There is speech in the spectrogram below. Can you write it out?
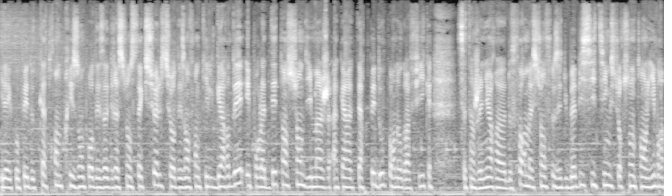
Il a écopé de 4 ans de prison pour des agressions sexuelles sur des enfants qu'il gardait et pour la détention d'images à caractère pédopornographique. Cet ingénieur de formation faisait du babysitting sur son temps libre.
